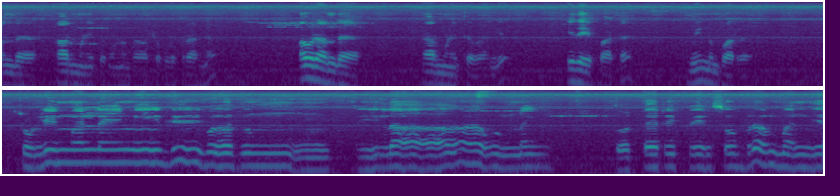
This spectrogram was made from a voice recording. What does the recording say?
அந்த ஹார்மோனியத்தை கொண்டு வந்து அவர்கிட்ட கொடுக்குறாங்க. அவர் அந்த ஹார்மோனியத்தை வாங்கி இதே பாட்டை மீண்டும் பாடுறார். சொல்லிமலை மீது வரும் சிலா உன்னை தொட்டரிப்பேன் சுப்பிரமணிய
